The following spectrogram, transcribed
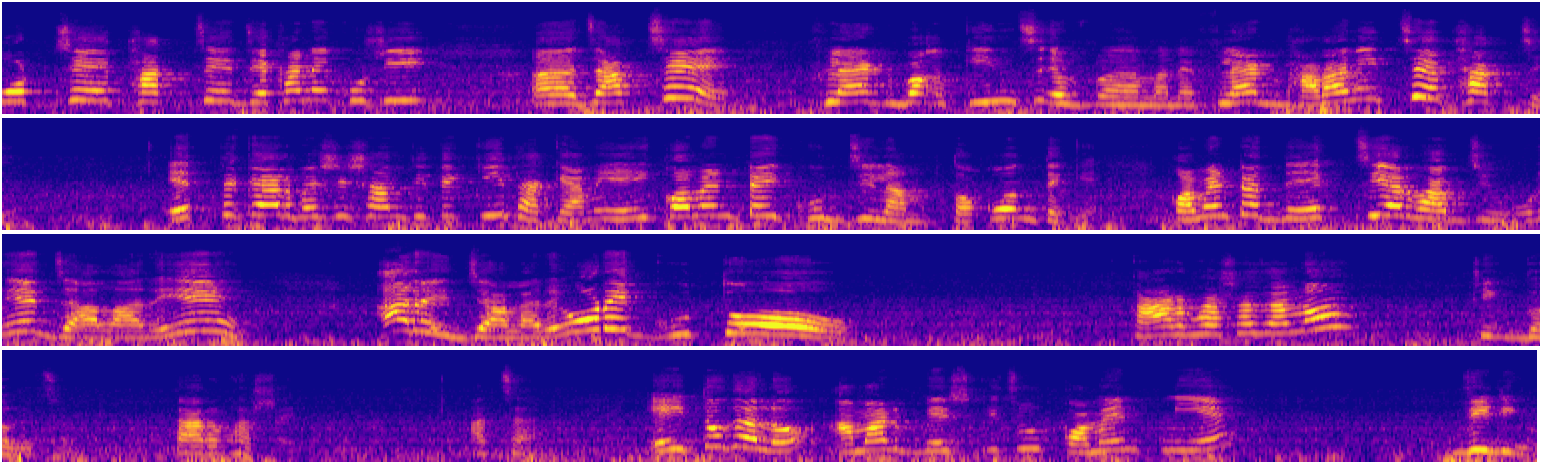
পড়ছে, থাকছে, যেখানে খুশি যাচ্ছে, ফ্ল্যাট কিনছে মানে ফ্ল্যাট ভাড়া নিচ্ছে, থাকছে। এর থেকে আর বেশি শান্তিতে কি থাকে? আমি এই কমেন্টটাই খুঁজছিলাম তখন থেকে। কমেন্টটা দেখছি আর ভাবছি, ওরে জ্বালা রে! আরে জ্বালা রে, ওরে গুতো! কার ভাষা জানো? ঠিক ধরেছ, তার ভাষায়। আচ্ছা এই তো গেল আমার বেশ কিছু কমেন্ট নিয়ে ভিডিও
